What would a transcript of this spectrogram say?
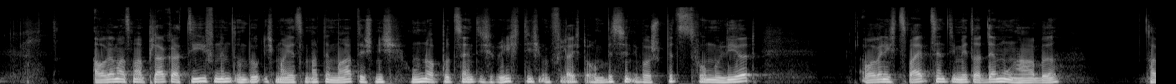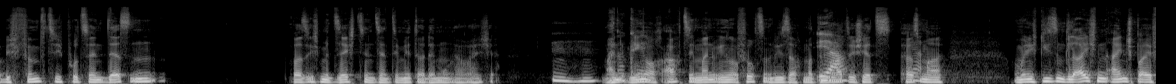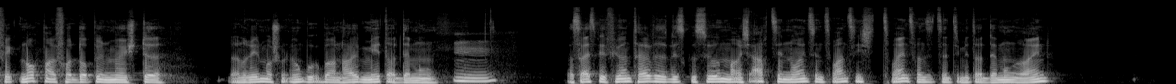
Aber wenn man es mal plakativ nimmt und wirklich mal jetzt mathematisch nicht hundertprozentig richtig und vielleicht auch ein bisschen überspitzt formuliert, aber wenn ich zwei Zentimeter Dämmung habe, habe ich 50 Prozent dessen, was ich mit 16 Zentimeter Dämmung erreiche. Mhm, meinetwegen okay. auch 18, meinetwegen auch 14, wie gesagt, mathematisch ja. jetzt erstmal. Ja. Und wenn ich diesen gleichen Einspareffekt nochmal verdoppeln möchte, dann reden wir schon irgendwo über einen halben Meter Dämmung. Mhm. Das heißt, wir führen teilweise Diskussionen, mache ich 18, 19, 20, 22 Zentimeter Dämmung rein,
